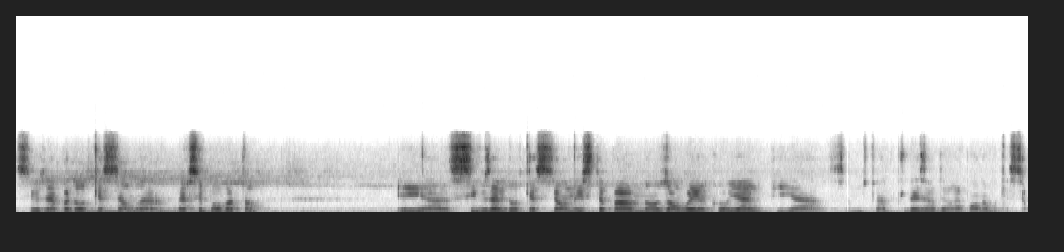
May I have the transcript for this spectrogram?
Si vous n'avez pas d'autres questions, euh, merci pour votre temps. Et euh, si vous avez d'autres questions, n'hésitez pas à nous envoyer un courriel, puis ça nous fait plaisir de répondre à vos questions.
